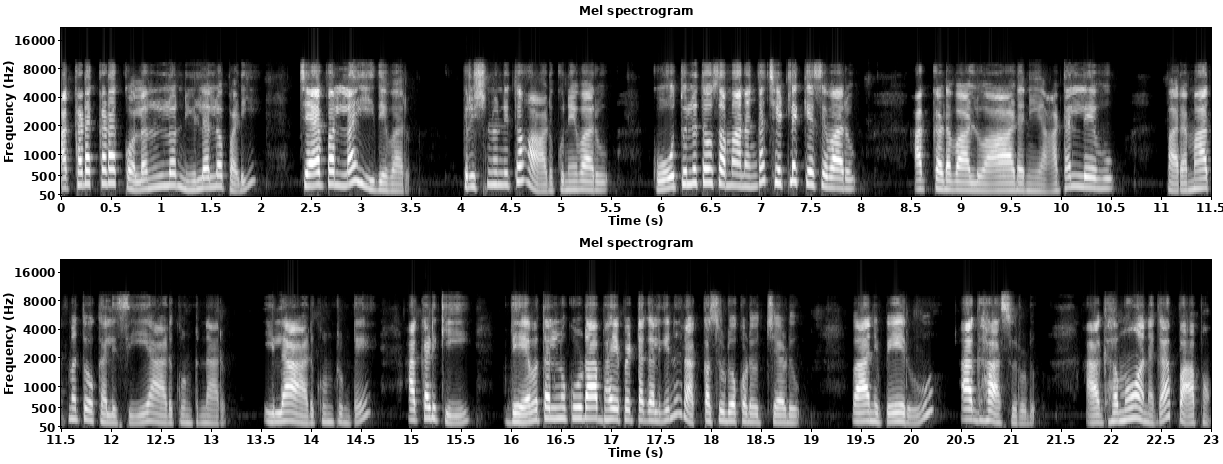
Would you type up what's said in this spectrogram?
అక్కడక్కడ కొలంలో నీళ్ళలో పడి చేపల్లా ఈదేవారు. కృష్ణునితో ఆడుకునేవారు. కోతులతో సమానంగా చెట్లెక్కేసేవారు. అక్కడ వాళ్ళు ఆడని ఆటలు లేవు. పరమాత్మతో కలిసి ఆడుకుంటున్నారు. ఇలా ఆడుకుంటుంటే అక్కడికి దేవతలను కూడా భయపెట్టగలిగిన రక్కసుడు ఒకడు వచ్చాడు వాని పేరు అఘాసురుడు. అఘము అనగా పాపం.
